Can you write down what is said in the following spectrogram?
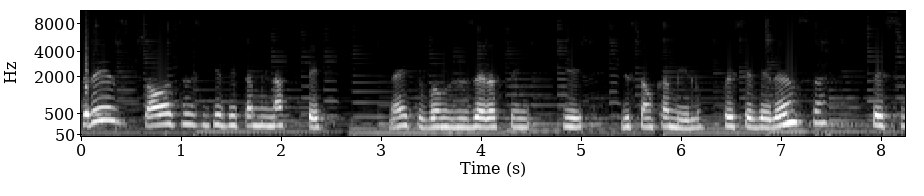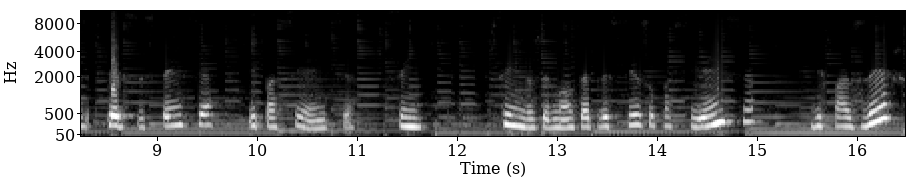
três doses de vitamina P, né, que vamos dizer assim, que de São Camilo: perseverança, persistência e paciência. Sim, sim, meus irmãos, é preciso paciência de fazer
